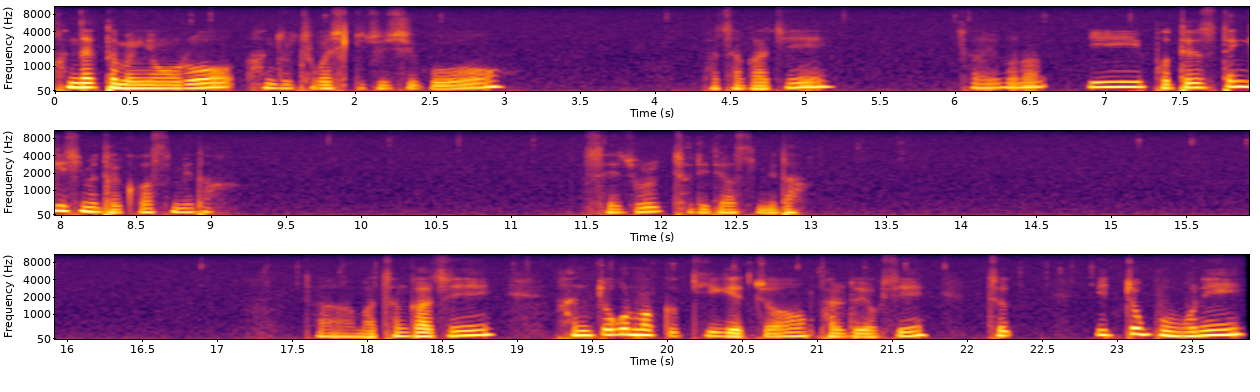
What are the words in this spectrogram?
커넥터 명령으로 한 줄 추가시켜 주시고, 마찬가지. 자, 이거는 이 버튼에서 당기시면 될 것 같습니다. 세 줄 처리되었습니다. 자, 마찬가지 한쪽으로만 꺾이겠죠. 팔도 역시 즉 이쪽 부분이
